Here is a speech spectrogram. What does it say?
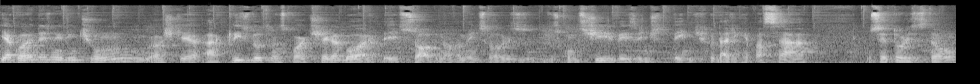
E agora em 2021, eu acho que a crise do transporte chega agora, daí sobe novamente os valores dos combustíveis, a gente tem dificuldade em repassar, os setores estão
